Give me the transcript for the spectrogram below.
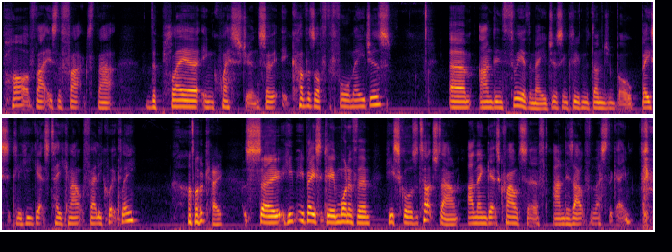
part of that is the fact that the player in question, so it, it covers off the four majors. Um, and in three of the majors, including the Dungeon Bowl, basically he gets taken out fairly quickly. okay, So he, he basically, in one of them, he scores a touchdown and then gets crowd surfed and is out for the rest of the game.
